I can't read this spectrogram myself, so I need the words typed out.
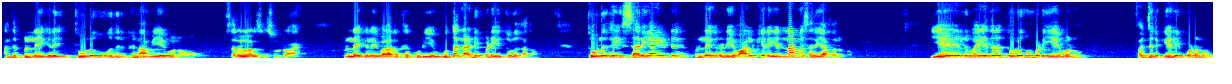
அந்த பிள்ளைகளை தொழுகுவதற்கு நாம் ஏவணும் செல்லல்லரசு சொல்றாங்க. பிள்ளைகளை வளர்க்கக்கூடிய முதல் அடிப்படையை தொழுகை தொழுகை சரியாயிட்டு பிள்ளைகளுடைய வாழ்க்கையில எல்லாமே சரியாக இருக்கும். ஏழு வயதுல தொழுகும்படி ஏவணும். ஃபஜ்ருக்கு எலி போடணும்.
